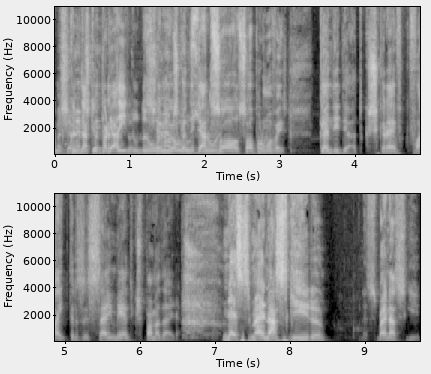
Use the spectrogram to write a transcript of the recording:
mas candidato em partido. Não, chamemos não, candidato não, só, só por uma vez. Candidato que escreve que vai trazer 100 médicos para a Madeira. Na semana a seguir, na semana a seguir,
